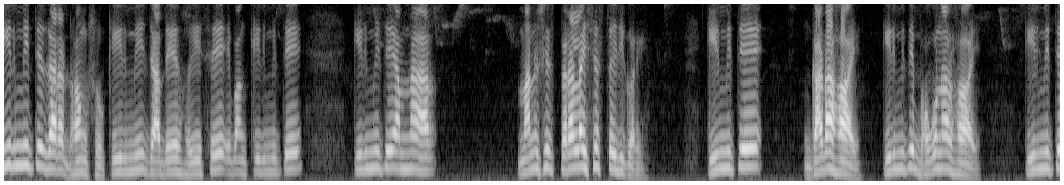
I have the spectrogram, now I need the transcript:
কৃমিতে যারা ধ্বংস, কৃমি যাদের হয়েছে এবং কৃমিতে কৃমিতে আপনার মানুষের প্যারালাইসিস তৈরি করে। কৃমিতে গাডা হয়, কৃমিতে ভগনার হয়, কৃমিতে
